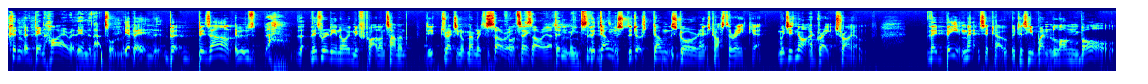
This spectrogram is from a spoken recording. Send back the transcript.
couldn't have been higher at the end of that tournament. yeah, but it, but bizarre. It was this really annoyed me for quite a long time. I'm dredging up memories from Sorry, 2014. sorry, I didn't mean to So do they don't. to The Dutch don't score against Costa Rica, which is not a great triumph. They beat Mexico because he went long ball.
